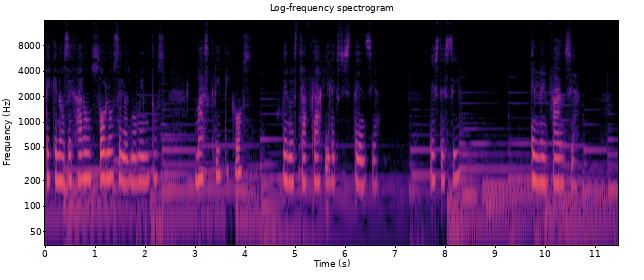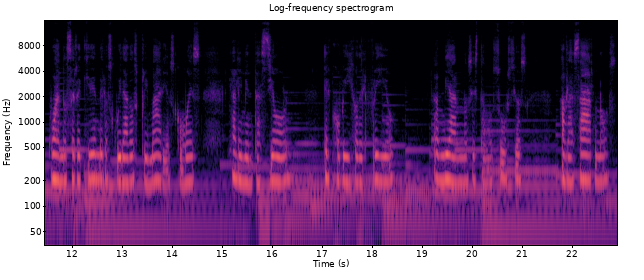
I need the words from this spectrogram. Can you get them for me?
de que nos dejaron solos en los momentos más críticos de nuestra frágil existencia, es decir, en la infancia, cuando se requieren de los cuidados primarios como es la alimentación, el cobijo del frío, cambiarnos si estamos sucios, abrazarnos,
